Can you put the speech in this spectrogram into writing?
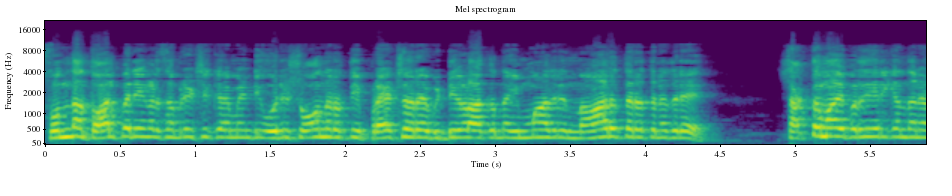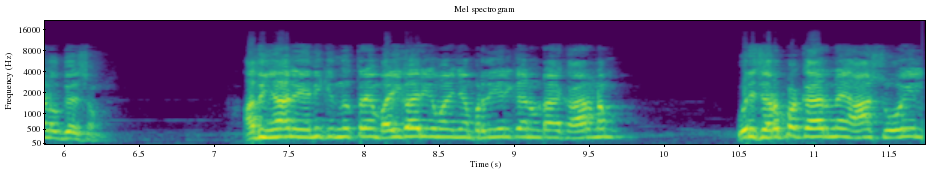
സ്വന്തം താല്പര്യങ്ങൾ സംരക്ഷിക്കാൻ വേണ്ടി ഒരു ഷോ നടത്തി പ്രേക്ഷകരെ വിഡ്ഢികളാക്കുന്ന ഇമാതിരി നാറുതരത്തിനെതിരെ ശക്തമായി പ്രതികരിക്കാൻ തന്നെയാണ് ഉദ്ദേശം. അത് ഞാൻ എനിക്ക് ഇന്ന് ഇത്രയും വൈകാരികമായി ഞാൻ പ്രതികരിക്കാനുണ്ടായ കാരണം ഒരു ചെറുപ്പക്കാരനെ ആ ഷോയിൽ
